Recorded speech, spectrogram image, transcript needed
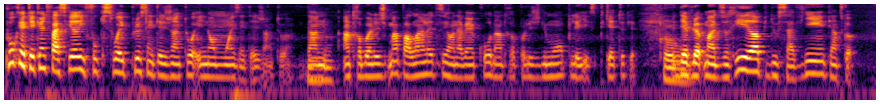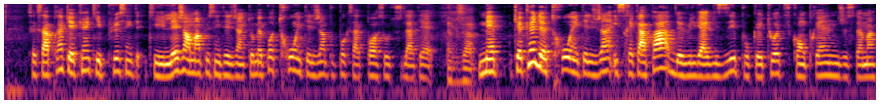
pour que quelqu'un te fasse rire, il faut qu'il soit plus intelligent que toi et non moins intelligent que toi. Dans, Mhm. Anthropologiquement parlant, là, tu sais, on avait un cours d'anthropologie de l'humour, puis là, il expliquait tout le, développement du rire, puis d'où ça vient, puis en tout cas. C'est que ça prend quelqu'un qui est plus qui est légèrement plus intelligent que toi, mais pas trop intelligent pour pas que ça te passe au-dessus de la tête. Exact. Mais quelqu'un de trop intelligent, il serait capable de vulgariser pour que toi, tu comprennes, justement.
